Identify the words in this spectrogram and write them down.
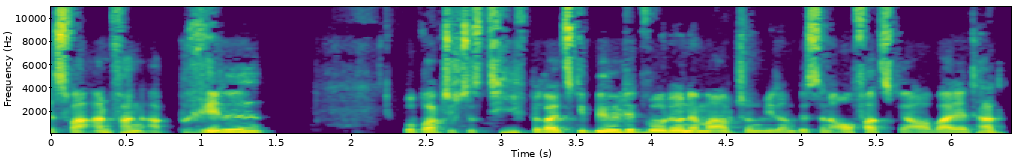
das war Anfang April, wo praktisch das Tief bereits gebildet wurde und der Markt schon wieder ein bisschen aufwärts gearbeitet hat,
